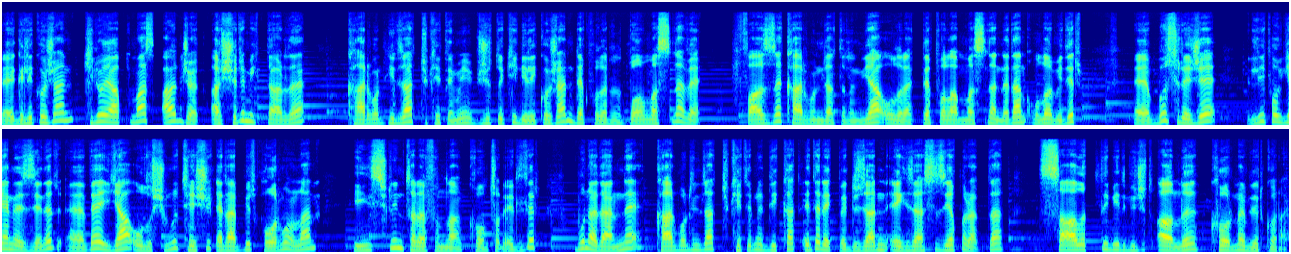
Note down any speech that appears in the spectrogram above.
E, glikojen kilo yapmaz ancak aşırı miktarda karbonhidrat tüketimi vücuttaki glikojen depolarının dolmasına ve fazla karbonhidratların yağ olarak depolanmasına neden olabilir. E, bu sürece lipogenez denir e, ve yağ oluşumunu teşvik eden bir hormon olan insülin tarafından kontrol edilir. Bu nedenle karbonhidrat tüketimine dikkat ederek ve düzenli egzersiz yaparak da sağlıklı bir vücut ağırlığı korunabilir Koray.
